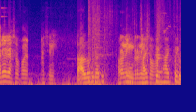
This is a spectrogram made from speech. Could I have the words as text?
Ada ada sofa di sini. Tak alur tadi. Running, running high sofa. ping, high ping.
